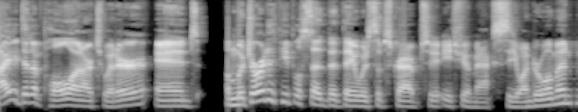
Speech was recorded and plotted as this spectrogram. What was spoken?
I did a poll on our Twitter, and a majority of people said that they would subscribe to HBO Max to see Wonder Woman,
